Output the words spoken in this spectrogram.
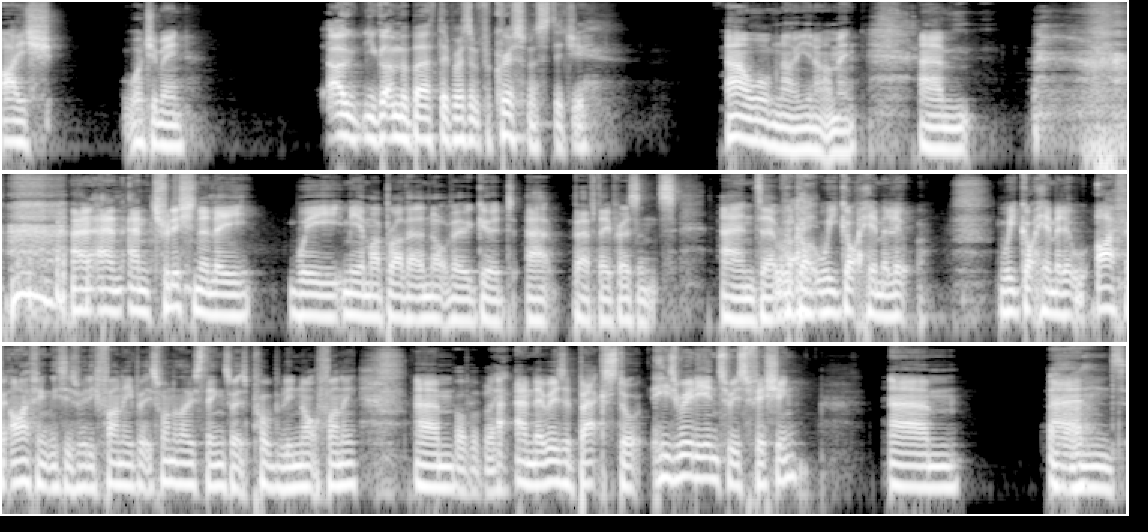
I sh- what do you mean? Oh, you got him a birthday present for Christmas, did you? Oh well, no, you know what I mean. Um, and, and and traditionally, we, me and my brother, are not very good at birthday presents, and uh, we got we got him a little. We got him a little. I think I think this is really funny, but it's one of those things where it's probably not funny. Um, Probably. and there is a backstory. He's really into his fishing, um, Uh-huh. and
